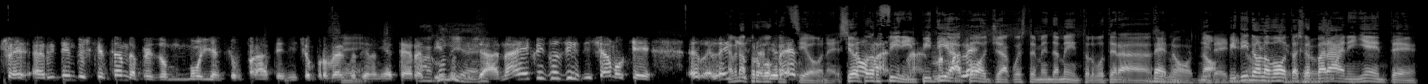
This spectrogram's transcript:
cioè, ridendo e scherzando ha preso moglie anche un frate, dice un proverbio Sì. della mia terra Ah, di? Lugana. E qui così diciamo che eh, lei È una provocazione. diretta- Signor No, ma- Porfini, il ma- PD ma lei- appoggia questo emendamento, lo voterà? Beh, no, il di PD no, non lo vota, signor Barani, niente.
